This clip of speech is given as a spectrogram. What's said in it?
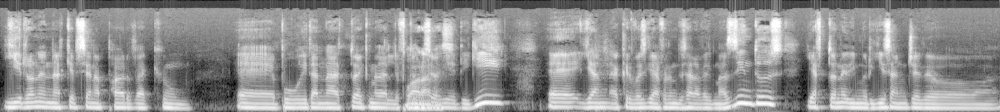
γύρω να αρκέψει ένα power vacuum ε, που ήταν να το Που εκμεταλλευτούν οι Άραβες. Σοβιετικοί, ε, για, να- ακριβώς για να φέρουν τους Άραβες μαζί τους. Γι' αυτό να δημιουργήσαν και το,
